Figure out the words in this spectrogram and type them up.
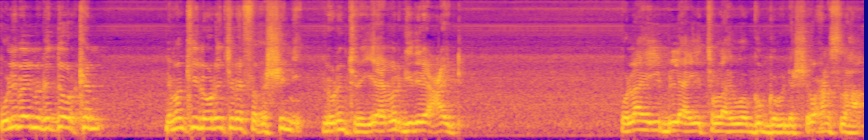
Weliba iminka doorkan nimankii la odhan jiray fiqashini la odhan jiray ee habargidire caydh walaahi bilaahi tullaahi waa gobgobi dhashay waxaan islahaa.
